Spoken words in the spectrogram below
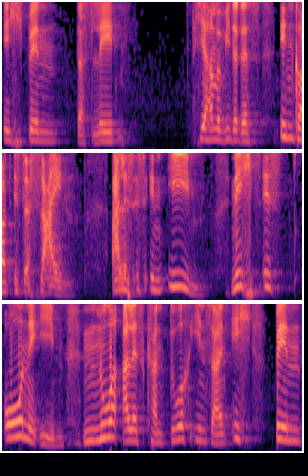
ich bin das Leben. Hier haben wir wieder das, in Gott ist das Sein. Alles ist in ihm. Nichts ist ohne ihn. Nur alles kann durch ihn sein. Ich bin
